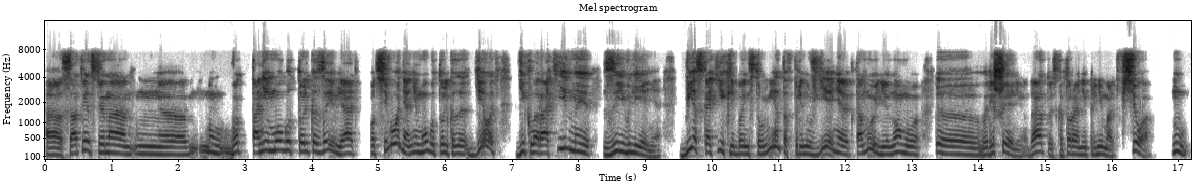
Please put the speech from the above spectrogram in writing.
А, соответственно, э, ну, вот они могут только заявлять, вот сегодня они могут только делать декларативные заявления без каких-либо инструментов принуждения к тому или иному э, решению, да, то есть, которое они принимают. Все. Ну,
